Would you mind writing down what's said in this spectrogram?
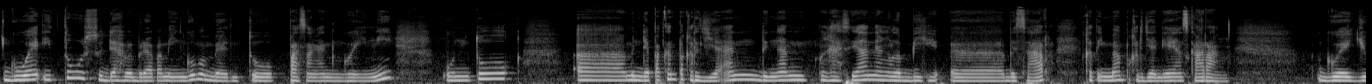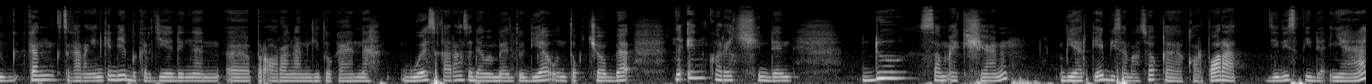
gue itu sudah beberapa minggu membantu pasangan gue ini untuk uh, mendapatkan pekerjaan dengan penghasilan yang lebih uh, besar ketimbang pekerjaan dia yang sekarang. Gue juga kan sekarang ini kan dia bekerja dengan uh, perorangan gitu kan. Nah gue sekarang sedang membantu dia untuk coba nge-encourage dan do some action biar dia bisa masuk ke korporat. Jadi setidaknya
